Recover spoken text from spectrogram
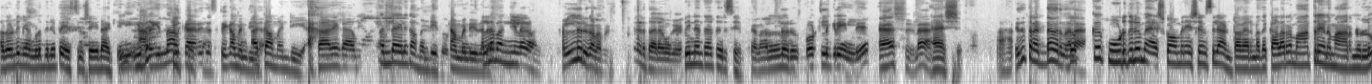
അതുകൊണ്ട് ഞങ്ങൾ ഇതിന് പേസ്റ്റ് ഷെയ്ഡ് ആക്കി. അറിയുന്ന ആൾക്കാരെ ജസ്റ്റ് കമന്റ് ചെയ്യുക കമന്റ് ചെയ്യാം. താഴെ എന്തായാലും കമന്റ് ചെയ്തു കമന്റ് ചെയ്തു നല്ല ഭംഗിയുള്ള കളർ. നല്ലൊരു കളർ. എടുത്താലേ നമുക്ക്? പിന്നെന്താ തീർച്ചയായും. നല്ലൊരു ബോട്ടിൽ ഗ്രീനിൽ ആഷ് അല്ലേ ആഷ്. ഇത് ത്രെഡ് വരുന്നതൊക്കെ കൂടുതലും ആഷ് കോമ്പിനേഷൻസിലാണ് കേട്ടോ വരുന്നത്. കളർ മാത്രമേ മാറുന്നുള്ളൂ.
